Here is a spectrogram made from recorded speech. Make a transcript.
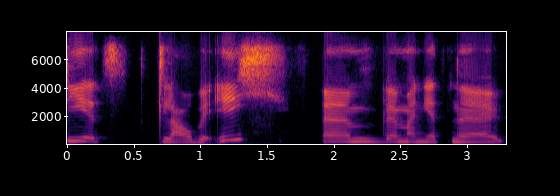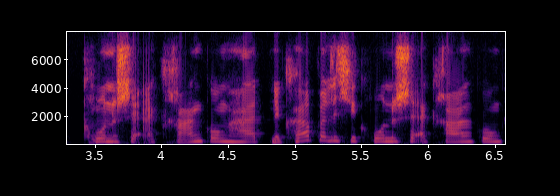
die jetzt, glaube ich, ähm, wenn man jetzt eine chronische Erkrankung hat, eine körperliche chronische Erkrankung,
